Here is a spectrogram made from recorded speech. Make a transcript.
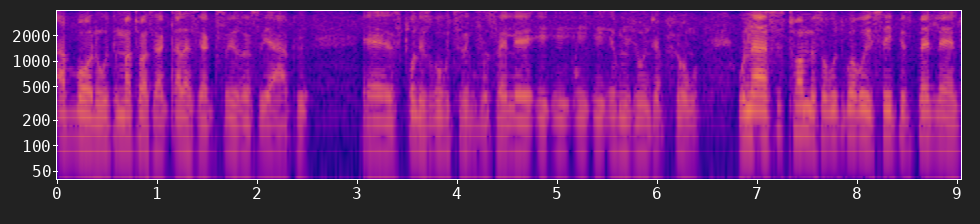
abone ukuthi mathiwa siyaqala siyakusiza siyapi eh sixolisa ukuthi sikuvusele i- i- i- i- emjunje ebhlungu unasi isithombe sokuthi kwakuyisiphi isibhedlela?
